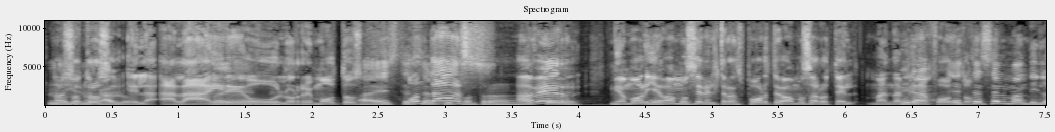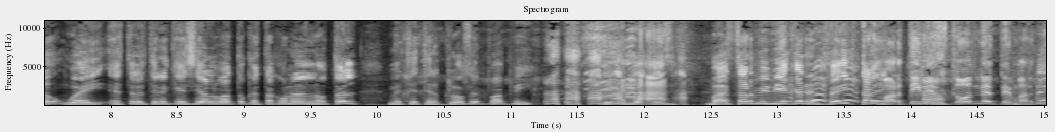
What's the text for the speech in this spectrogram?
No, nosotros el- al aire o este- los remotos. a este es el que controlan, A este, ver, mi amor, ya Este. vamos en el transporte, vamos al hotel. Mándame Mira, una foto. este es el mandilón, güey. Este le tiene que decir al vato que está con él en el hotel, métete al closet, papi. Sí, va a estar mi vieja en el FaceTime. Martín, escóndete, Martín.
